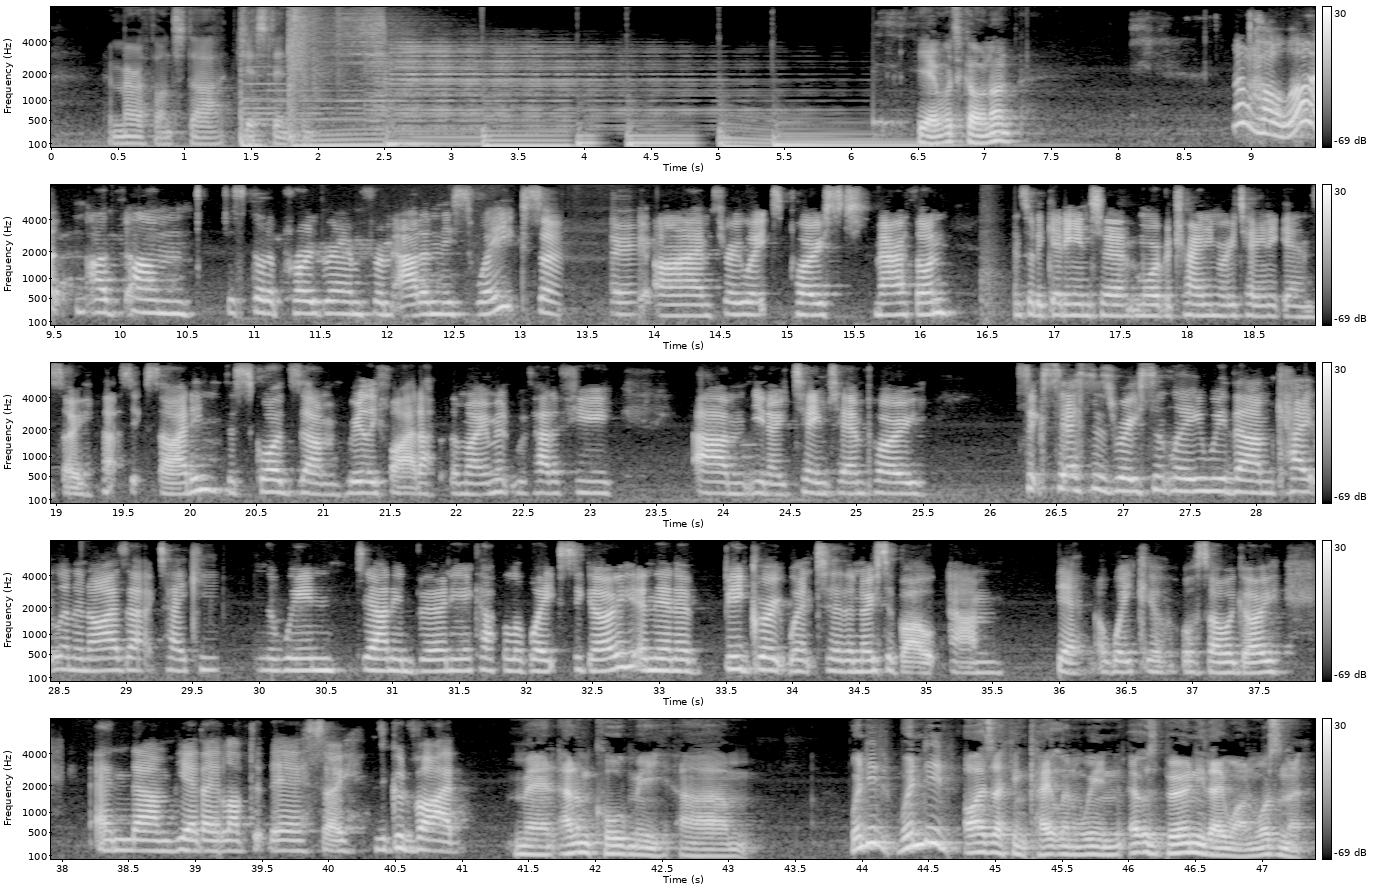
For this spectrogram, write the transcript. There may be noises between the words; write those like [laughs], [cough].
and marathon star Jess Stenson. Yeah, what's going on? Not a whole lot. I've um, just got a program from Adam this week, so I'm three weeks post marathon and sort of getting into more of a training routine again. So that's exciting. The squad's um, really fired up at the moment. We've had a few, um, you know, team tempo successes recently with um, Caitlin and Isaac taking the win down in Burnie a couple of weeks ago, and then a big group went to the Noosa Bolt, um, yeah, a week or so ago, and um, yeah, they loved it there. So it's a good vibe. Man, Adam called me um, when did when did Isaac and Caitlin win? It was Burnie they won, wasn't it?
